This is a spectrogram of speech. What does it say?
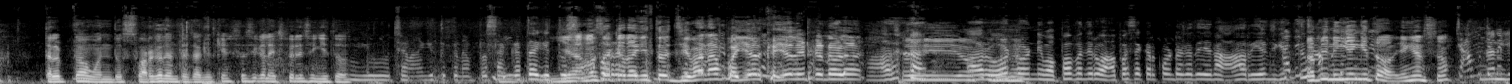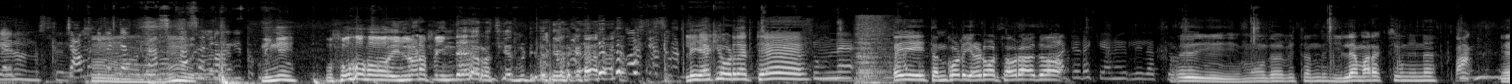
ತಲುಪ್ತಾ ಒಂದು ಸ್ವರ್ಗದಂತ ಜಾಗಕ್ಕೆ. ಶಶಿಕಲಾ ಎಕ್ಸ್ಪೀರಿಯನ್ಸ್ ಹೆಂಗಿತ್ತು? ಅಯ್ಯೋ ಚೆನ್ನಾಗಿತ್ತು ಕಣಪ್ಪ ಸಖತ್ತಾಗಿತ್ತು ಯಾವ ಸಕ್ಕದಾಗಿತ್ತು ಜೀವನ ಬೈಯಲ್ಲಿ ಕೈಯಲ್ಲಿ ಇಟ್ಕೊಂಡವಳೆ. ಆ ರೋಡ್ ನೋಡಿ ನಿಮ್ಮ ಅಪ್ಪ ಬಂದಿರೋ ವಾಪಸ್ ಕರ್ಕೊಂಡು ಹೋಗೋದು ಏನೋ ಆ ರೇಂಜ್ ಗಿತ್ತು. ಅಭಿ ನಿಂಗೆ ಹೆಂಗಿತ್ತು? ಹೆಂಗ ಅನ್ಸ್ತು? ನನಗೇನು ನಿಂಗೆ? ಓಹೋ ಇಲ್ಲಿ ನೋಡಪ್ಪ ಹಿಂದೆ ರೊಚ್ಗೆ ಬಿಟ್ಟಿದ್ದಾರೆ ಇವಾಗ. ಲೇ ಯಾಕೆ ಹೊಡೆದಾಗ್ತೇ ಸುಮ್ನೆ. ಏಯ್ ತಂದ್ಕೊಡು ಎರಡುವರೆ ಸಾವಿರ ಅದು. ಏಯ್ ತಂದು ಇಲ್ಲೇ ಮಾರಾಕ್ತೀವಿ ನಿನ್ನ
